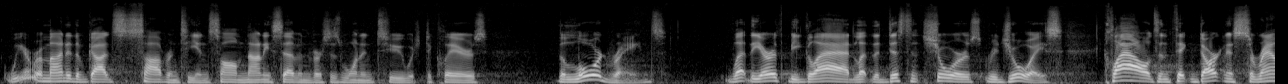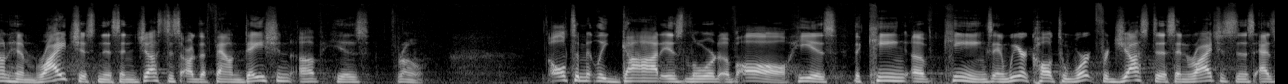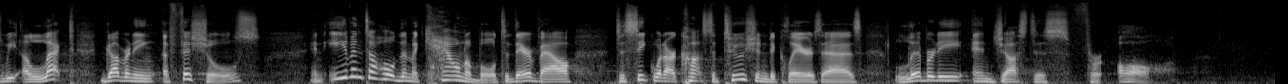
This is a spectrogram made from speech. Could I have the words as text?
we are reminded of God's sovereignty in Psalm 97, verses 1 and 2, which declares, The Lord reigns. Let the earth be glad. Let the distant shores rejoice. Clouds and thick darkness surround him. Righteousness and justice are the foundation of his throne ultimately God is Lord of all. He is the King of kings, and we are called to work for justice and righteousness as we elect governing officials and even to hold them accountable to their vow to seek what our Constitution declares as liberty and justice for all.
